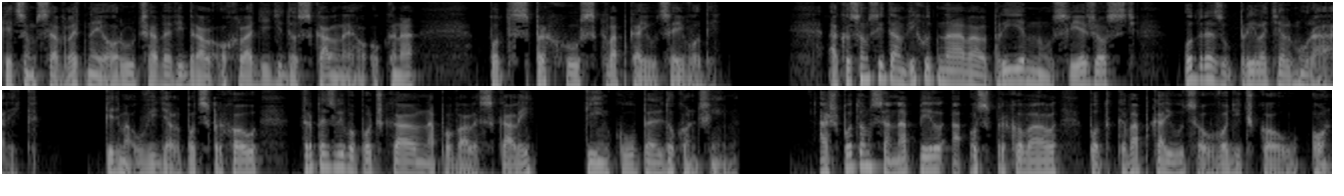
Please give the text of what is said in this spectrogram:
keď som sa v letnej horúčave vybral ochladiť do skalného okna pod sprchu skvapkajúcej vody. Ako som si tam vychutnával príjemnú sviežosť, odrazu priletel murárik – keď ma uvidel pod sprchou, trpezlivo počkal na povale skaly, kým kúpeľ dokončím. Až potom sa napil a osprchoval pod kvapkajúcou vodičkou on.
